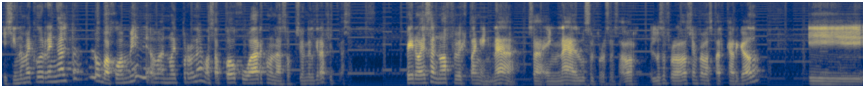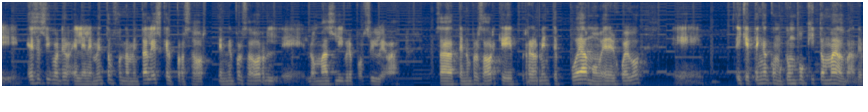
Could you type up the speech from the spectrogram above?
Y si no me corre en alta, lo bajo a media, va, no hay problema, o sea, puedo jugar con las opciones gráficas. Pero esas no afectan en nada, o sea, en nada el uso del procesador. El uso del procesador siempre va a estar cargado. Y ese sí, bueno, el elemento fundamental es que el procesador, tener el procesador eh, lo más libre posible, va. O sea, tener un procesador que realmente pueda mover el juego eh, y que tenga como que un poquito más ¿va? De,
